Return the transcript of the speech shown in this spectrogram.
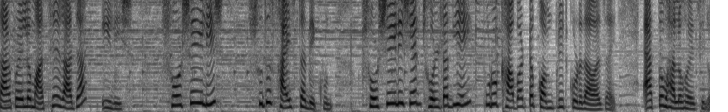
তারপর এলো মাছের রাজা ইলিশ। সর্ষে ইলিশ, শুধু সাইজটা দেখুন। সর্ষে ইলিশের ঝোলটা দিয়েই পুরো খাবারটা কমপ্লিট করে দেওয়া যায়। এত ভালো হয়েছিল।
